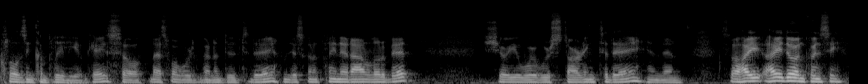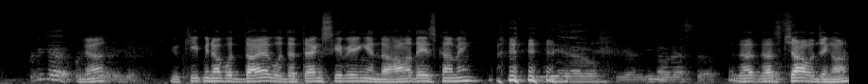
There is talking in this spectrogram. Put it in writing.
closing completely. Okay, so that's what we're gonna do today. I'm just gonna clean it out a little bit, show you where we're starting today, and then. So how you, how you doing, Quincy? Pretty good. Pretty Yeah? good. You keeping up with diet with the Thanksgiving and the holidays coming? Yeah. yeah. You know that's the that that's challenging, huh?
